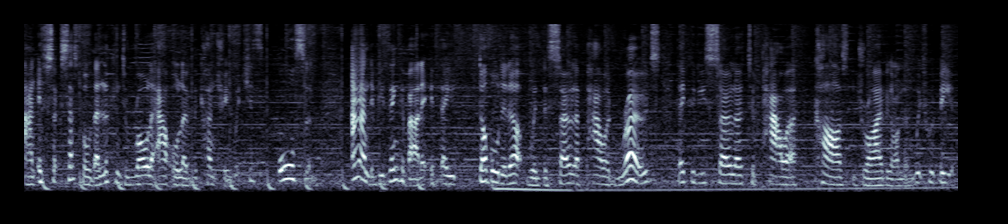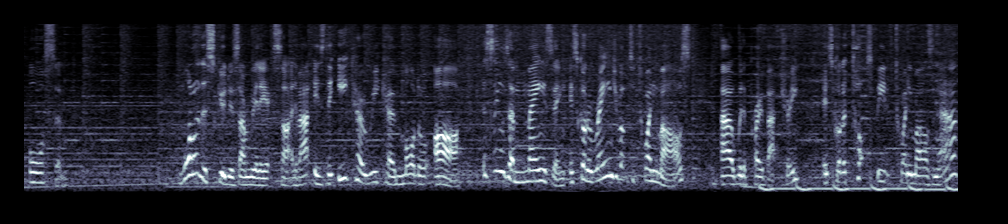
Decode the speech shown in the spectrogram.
And if successful, they're looking to roll it out all over the country, which is awesome. And if you think about it, if they doubled it up with the solar powered roads, they could use solar to power cars driving on them, which would be awesome. One of the scooters I'm really excited about is the EcoReco Model R. This thing's amazing. It's got a range of up to 20 miles uh, with a Pro battery. It's got a top speed of 20 miles an hour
